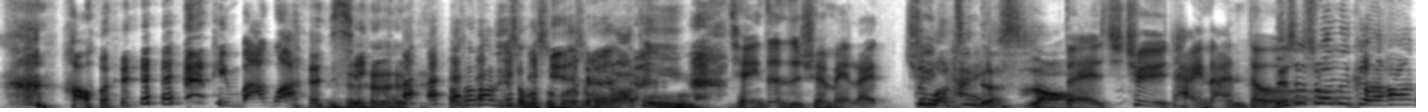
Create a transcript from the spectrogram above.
好，听八卦很心 态，他说到底什么什么什么我要听。前一阵子宣美来。这么近的事哦，对，去台南的。你是说那个他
